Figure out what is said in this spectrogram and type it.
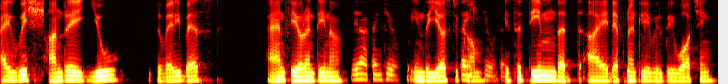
I wish Andre you the very best and Fiorentina Yeah, thank you. in the years to Thank come. you, it's a team that I definitely will be watching.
